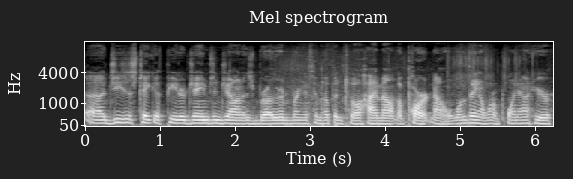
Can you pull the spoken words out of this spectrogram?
uh, Jesus taketh Peter, James, and John, his brother, and bringeth him up into a high mountain apart. Now, one thing I want to point out here,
